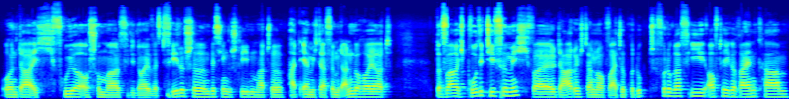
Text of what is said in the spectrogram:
Und da ich früher auch schon mal für die Neue Westfälische ein bisschen geschrieben hatte, hat er mich dafür mit angeheuert. Das war recht positiv für mich, weil dadurch dann noch weitere Produktfotografie-Aufträge reinkamen.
